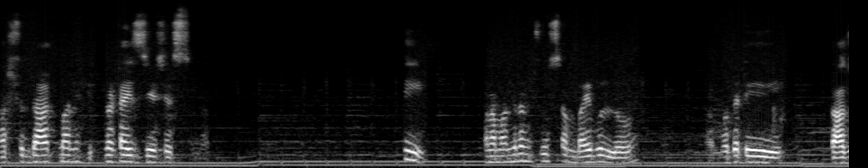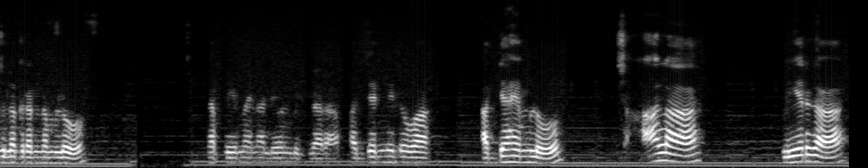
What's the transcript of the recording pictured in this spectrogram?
పరిశుద్ధాత్మాన్ని హిప్నటైజ్ చేసేస్తున్నారు. మనమందరం చూస్తాం బైబిల్లో మొదటి రాజుల గ్రంథంలో నా ప్రియమైన దేవుని బిడ్డలారా పద్దెనిమిదవ అధ్యాయంలో చాలా క్లియర్గా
